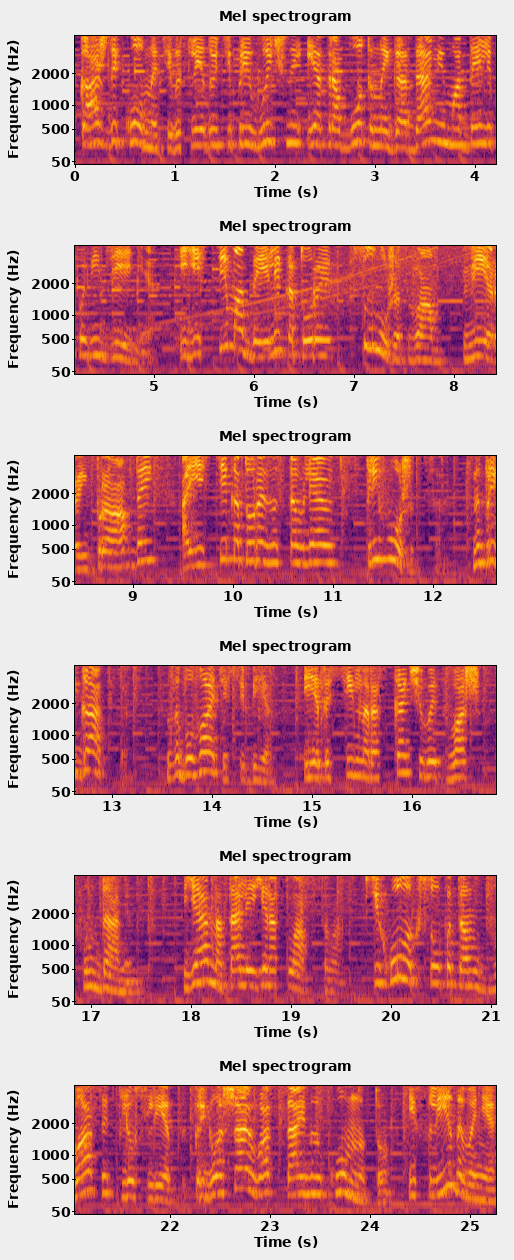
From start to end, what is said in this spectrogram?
В каждой комнате вы следуете привычной и отработанной годами модели поведения. И есть те модели, которые служат вам верой и правдой, а есть те, которые заставляют тревожиться, напрягаться, забывать о себе. И это сильно раскачивает ваш фундамент – я Наталья Ярославцева, психолог с опытом 20 плюс лет. Приглашаю вас в тайную комнату. Исследование,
